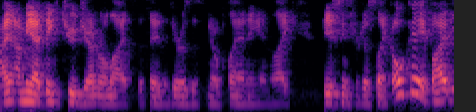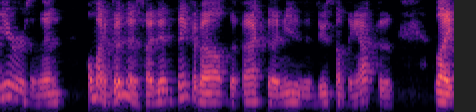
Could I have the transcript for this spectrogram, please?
I, I mean I think too generalized to say that there was this no planning and like these things were just like okay five years and then oh my goodness I didn't think about the fact that I needed to do something after this like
